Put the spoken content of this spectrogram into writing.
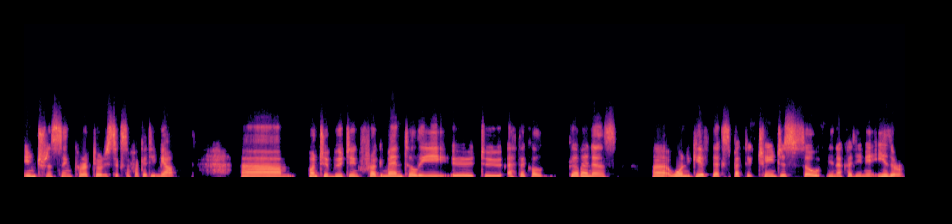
interesting characteristics of academia, um, contributing fragmentally uh, to ethical governance uh, won't give the expected changes so in academia either.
